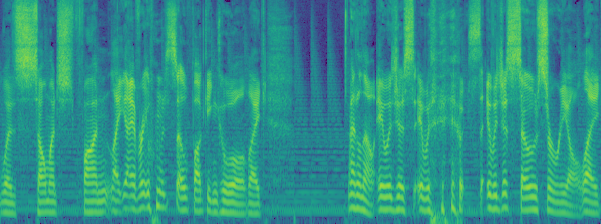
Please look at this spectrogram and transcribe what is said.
was so much fun. Like everyone was so fucking cool. Like I don't know. It was just it was it was, it was just so surreal. Like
